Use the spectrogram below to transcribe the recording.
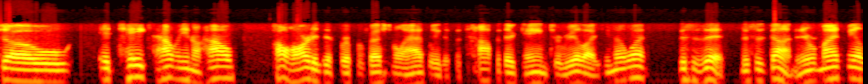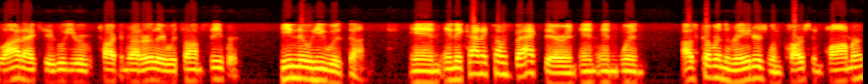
So it takes how you know how how hard is it for a professional athlete at the top of their game to realize, you know what, this is it. This is done. And it reminds me a lot, actually, who you were talking about earlier with Tom Seaver. He knew he was done, and and it kind of comes back there. And and and when I was covering the Raiders, when Carson Palmer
